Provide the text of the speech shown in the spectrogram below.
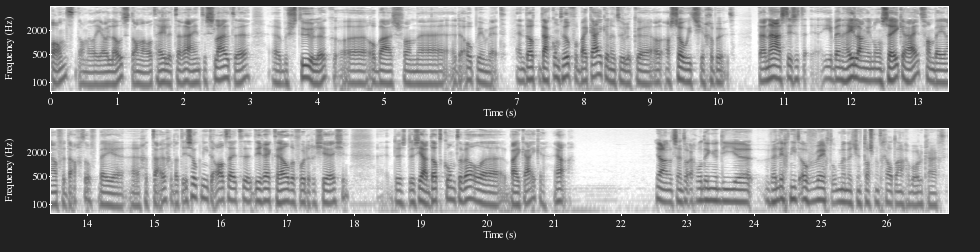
pand, dan wel jouw loods, dan wel het hele terrein te sluiten bestuurlijk op basis van de opiumwet. En dat, daar komt heel veel bij kijken natuurlijk als zoiets je gebeurt. Daarnaast is het, je bent heel lang in onzekerheid van ben je nou verdachte of ben je getuige. Dat is ook niet altijd direct helder voor de recherche. Dus, dus ja, dat komt er wel bij kijken, ja. Ja, dat zijn toch echt wel dingen die je wellicht niet overweegt op het moment dat je een tas met geld aangeboden krijgt.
